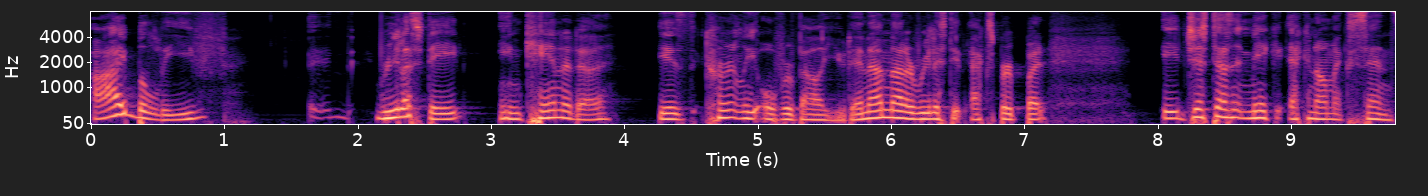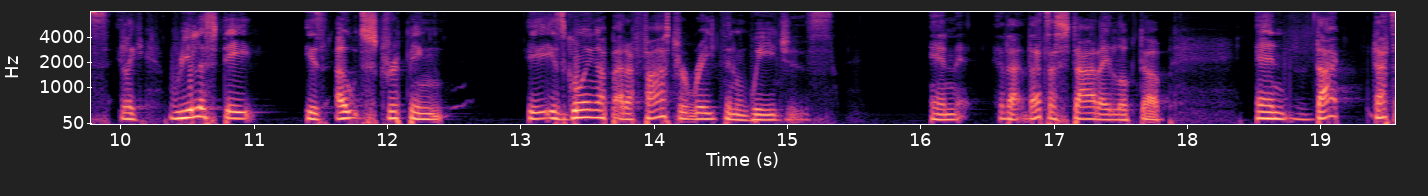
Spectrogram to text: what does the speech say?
I believe uh, real estate in Canada is currently overvalued, and I'm not a real estate expert, but it just doesn't make economic sense. Like real estate is outstripping, is going up at a faster rate than wages, and that that's a stat I looked up, and that that's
